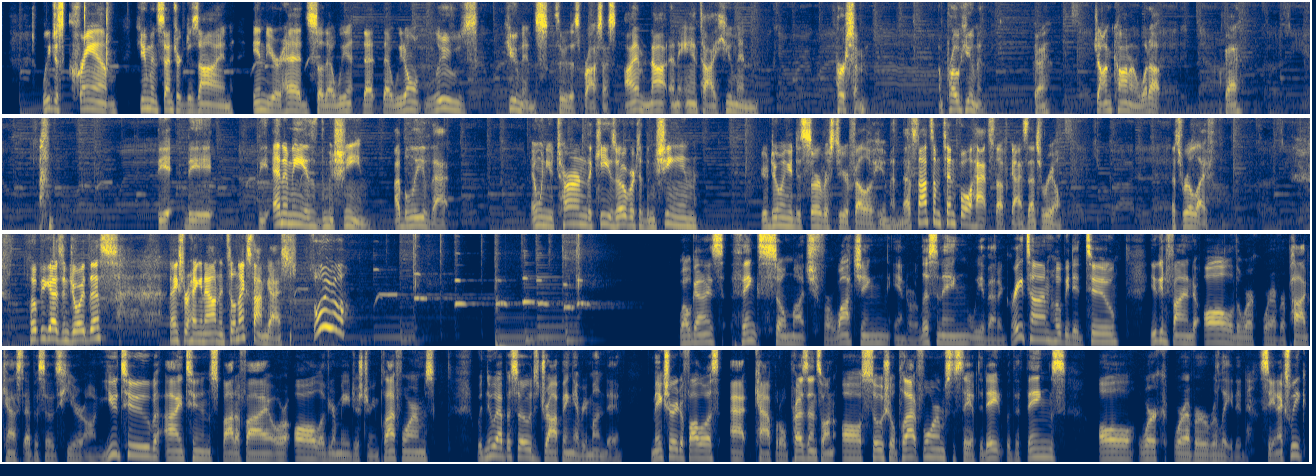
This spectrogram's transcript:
we just cram human-centric design into your head so that we that that we don't lose humans through this process. I am not an anti-human person. I'm pro-human. Okay? John Connor, what up? Okay? the the the enemy is the machine. I believe that. And when you turn the keys over to the machine, you're doing a disservice to your fellow human. That's not some tinfoil hat stuff, guys. That's real. That's real life. Hope you guys enjoyed this. Thanks for hanging out. And until next time, guys. See ya. Well, guys, thanks so much for watching and or listening. We have had a great time. Hope you did too. You can find all of the Work Wherever podcast episodes here on YouTube, iTunes, Spotify, or all of your major streaming platforms, with new episodes dropping every Monday. Make sure to follow us at Capital Presence on all social platforms to stay up to date with the things all work wherever related. See you next week.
